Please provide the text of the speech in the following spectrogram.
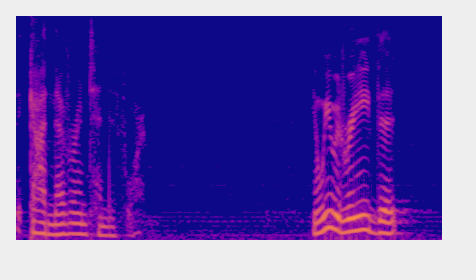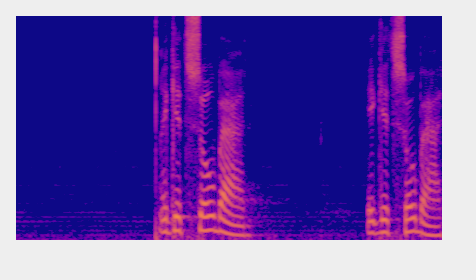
that God never intended for him. And we would read that it gets so bad, it gets so bad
